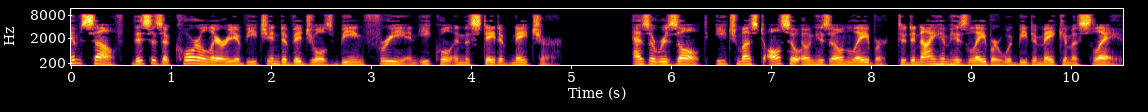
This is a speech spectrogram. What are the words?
himself, this is a corollary of each individual's being free and equal in the state of nature. As a result, each must also own his own labor, to deny him his labor would be to make him a slave.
